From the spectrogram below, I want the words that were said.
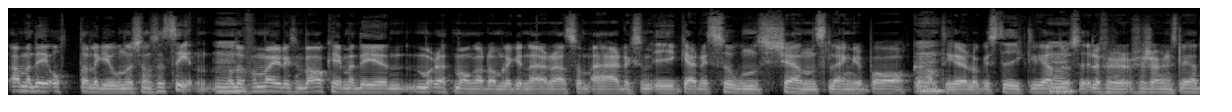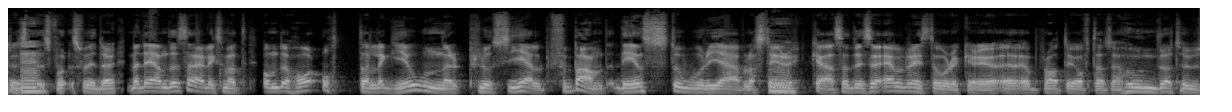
ja men det är åtta legioner som sätts in. Mm. Och då får man ju liksom, okej okay, men det är rätt många av de legionärerna som är liksom i garnisonstjänst längre bak och mm. hanterar logistikledare mm. eller för, försörjningsledare mm. och så vidare. Men det är ändå så här liksom att om du har åtta legioner plus hjälpförband, det är en stor jävla styrka. Mm. Så det är så äldre historiker äh, pratar ju ofta så 100 000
